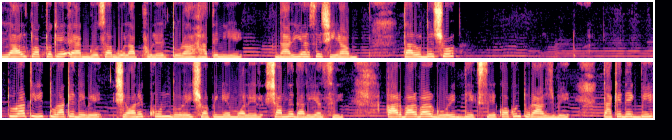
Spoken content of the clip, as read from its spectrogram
লাল টকটকে এক গোছা গোলাপ ফুলের তোড়া হাতে নিয়ে দাঁড়িয়ে আছে শিয়াব তার উদ্দেশ্য, তুরাটি তুরাকে দেবে। সে অনেকক্ষণ ধরেই শপিংয়ের মলের সামনে দাঁড়িয়ে আছে। আর বারবার ঘড়ি দেখছে কখন তোরা আসবে। তাকে দেখবে,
